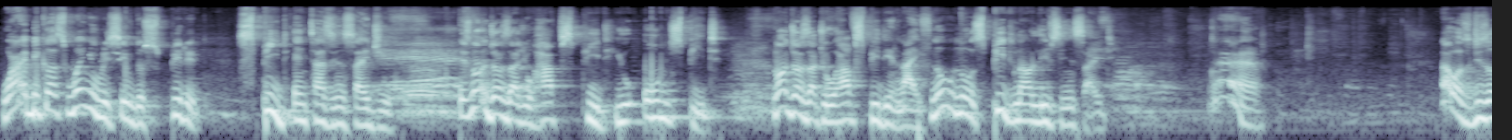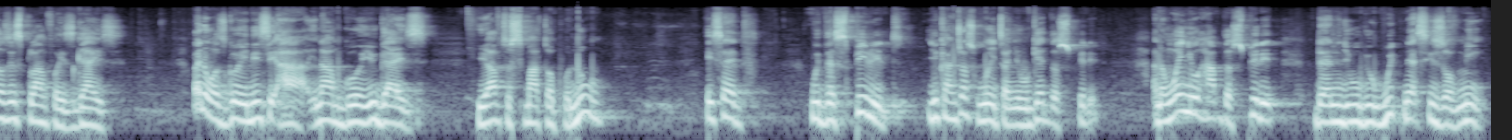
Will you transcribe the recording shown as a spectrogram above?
Why? Because when you receive the Spirit, speed enters inside you. It's not just that you have speed, you own speed. Not just that you have speed in life. No, no, speed now lives inside. Yeah. That was Jesus' plan for his guys. When he was going, he said, Ah, you know, I'm going. You guys, you have to smart up. Or no. He said, with the Spirit, you can just wait and you will get the Spirit. And when you have the Spirit, then you will be witnesses of me.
